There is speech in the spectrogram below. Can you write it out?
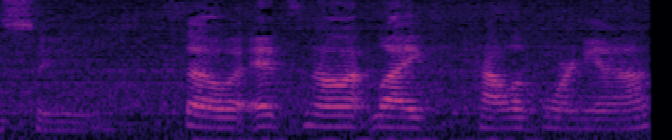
insane. So it's not like California.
